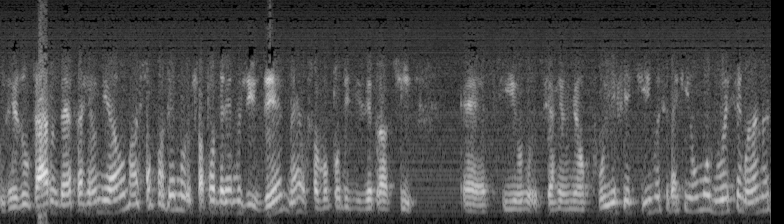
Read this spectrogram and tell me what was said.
Os resultados dessa reunião nós só, podemos, só poderemos dizer, né, eu só vou poder dizer para ti é, se, o, se a reunião foi efetiva, se daqui uma ou duas semanas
